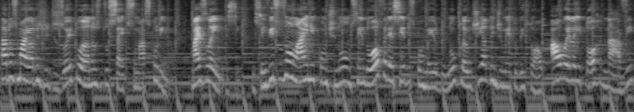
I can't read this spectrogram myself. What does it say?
para os maiores de 18 anos do sexo masculino. Mas lembre-se, os serviços online continuam sendo oferecidos por meio do Núcleo de Atendimento Virtual ao Eleitor NAVE.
